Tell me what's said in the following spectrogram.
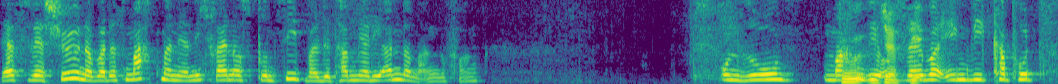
Ja, es wäre schön, aber das macht man ja nicht rein aus Prinzip, weil das haben ja die anderen angefangen. Und so machen du, wir Jessie, uns selber irgendwie kaputt.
